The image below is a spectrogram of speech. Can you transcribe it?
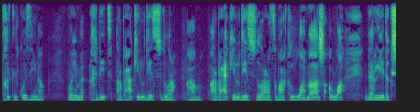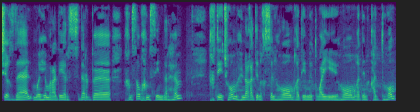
دخلت الكوزينه المهم خديت 4 كيلو ديال السدورة. هاهما 4 كيلو ديال السدورة. راه تبارك الله ما شاء الله دار لي داكشي غزال. المهم راه داير السدر ب 55 درهم. خديتهم هنا غادي نغسلهم غادي نطويهم غادي نقدهم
